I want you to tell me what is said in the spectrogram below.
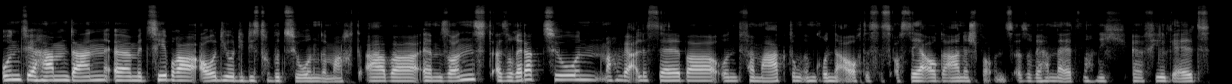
Und wir haben dann äh, mit Zebra Audio die Distribution gemacht. Aber ähm, sonst, also Redaktion machen wir alles selber und Vermarktung im Grunde auch. Das ist auch sehr organisch bei uns. Also wir haben da jetzt noch nicht äh, viel Geld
